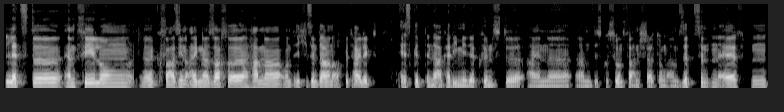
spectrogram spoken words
Letzte Empfehlung, äh, quasi in eigener Sache. Hanna und ich sind daran auch beteiligt. Es gibt in der Akademie der Künste eine ähm, Diskussionsveranstaltung am 17.11.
